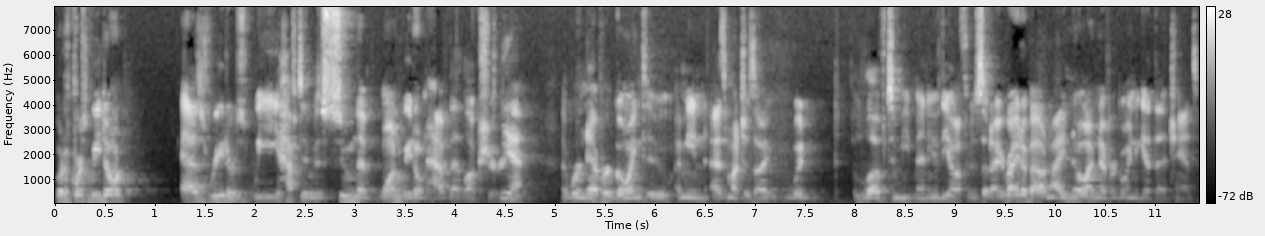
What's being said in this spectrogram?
but of course we don't as readers we have to assume that one we don't have that luxury yeah that we're never going to i mean as much as i would love to meet many of the authors that I write about. I know I'm never going to get that chance.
